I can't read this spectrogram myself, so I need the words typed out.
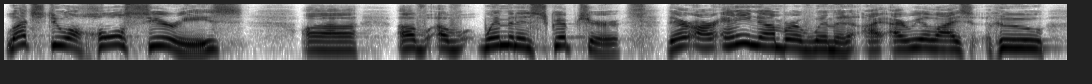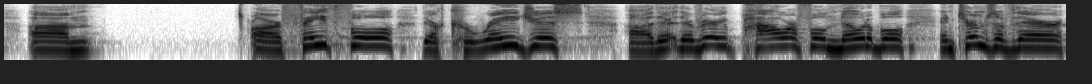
Let's do a whole series uh, of of women in Scripture. There are any number of women I, I realize who. Um, are faithful, they're courageous, uh, they're, they're very powerful, notable in terms of their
